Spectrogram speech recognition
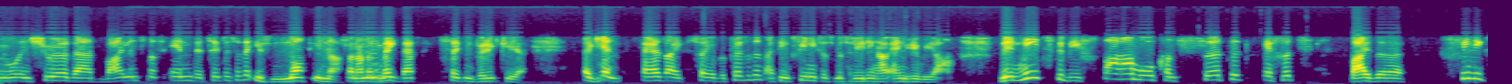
we will ensure that violence must end, etc., etc., is not enough. And I'm going to make that statement very clear. Again, as I say of the president, I think Phoenix is misreading how angry we are. There needs to be far more concerted efforts by the Phoenix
